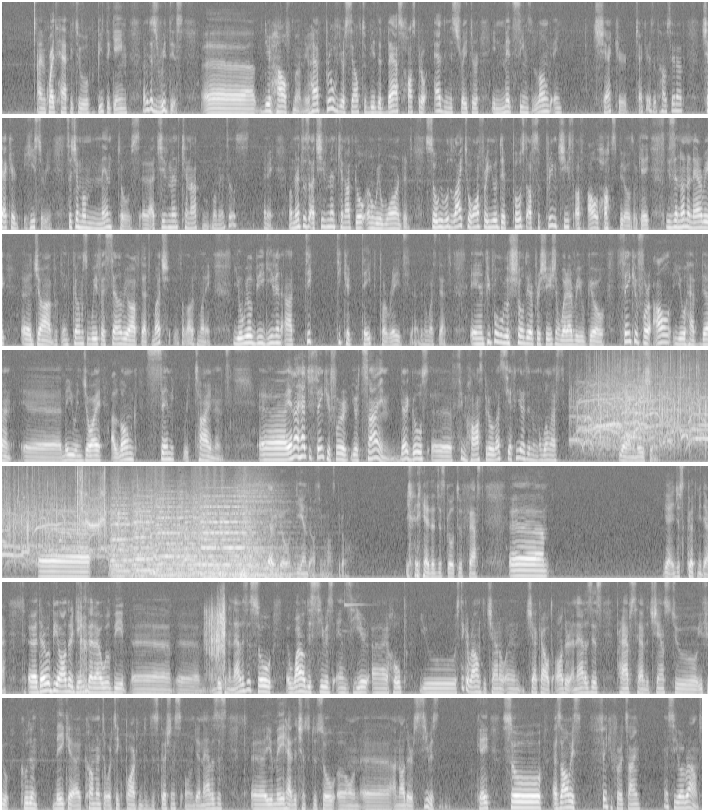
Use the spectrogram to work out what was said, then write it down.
I'm quite happy to beat the game let me just read this uh, dear Hauffman, you have proved yourself to be the best hospital administrator in medicine's long and checkered, checkered, is that how I say that? Checkered history. Such a momentous uh, achievement cannot, momentous? Anyway, momentous achievement cannot go unrewarded. So we would like to offer you the post of Supreme Chief of all hospitals, okay? This is an honorary uh, job and comes with a salary of that much. It's a lot of money. You will be given a tick ticker tape parade. I don't know what's that. And people will show their appreciation wherever you go. Thank you for all you have done. Uh, may you enjoy a long semi-retirement. Uh, and I have to thank you for your time. There goes uh, Theme Hospital. Let's see, I think there's one last yeah, animation. Uh, there we go, the end of Theme Hospital. yeah, that just go too fast. Um, yeah, it just cut me there. Uh, there will be other games that I will be uh, uh, making analysis. So uh, while this series ends here, I hope you stick around the channel and check out other analysis. Perhaps have the chance to, if you couldn't make a comment or take part in the discussions on the analysis, uh, you may have the chance to do so on uh, another series. Okay, so as always, thank you for your time and see you around.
